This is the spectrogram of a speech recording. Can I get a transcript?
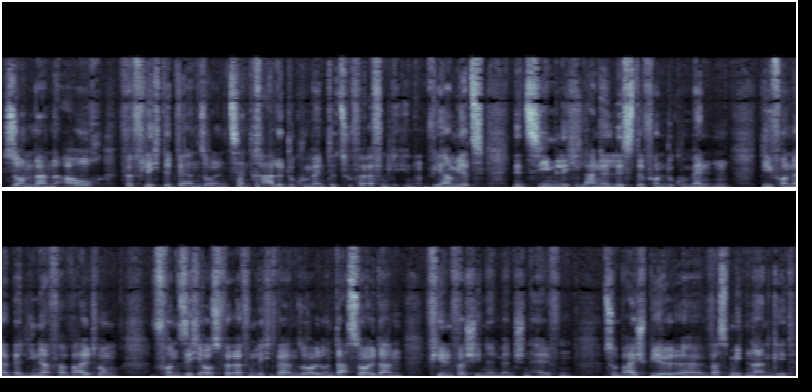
sondern auch verpflichtet werden sollen, zentrale Dokumente zu veröffentlichen. Und wir haben jetzt eine ziemlich lange Liste von Dokumenten, die von der Berliner Verwaltung von sich aus veröffentlicht werden soll. Und das soll dann vielen verschiedenen Menschen helfen. Zum Beispiel, äh, was Mieten angeht,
